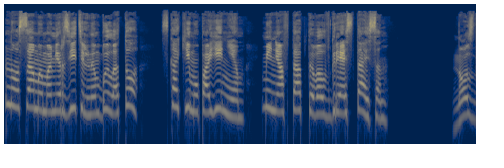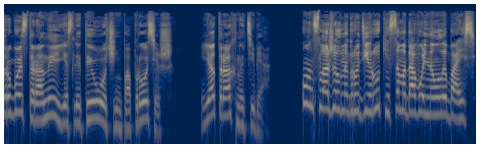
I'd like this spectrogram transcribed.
Но самым омерзительным было то, с каким упоением меня втаптывал в грязь Тайсон. «Но с другой стороны, если ты очень попросишь, я трахну тебя». Он сложил на груди руки, самодовольно улыбаясь.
